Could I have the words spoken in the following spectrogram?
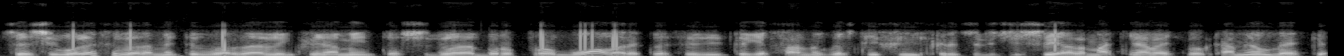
Se si volesse veramente guardare l'inquinamento si dovrebbero promuovere queste ditte che fanno questi filtri, tu dici sì, alla macchina vecchia o al camion vecchio,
